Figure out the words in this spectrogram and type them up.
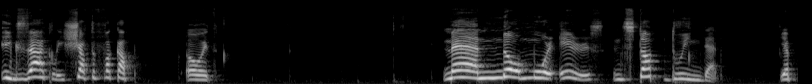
Exactly. Shut the fuck up. Oh wait. Man, no more errors and stop doing that. Yep.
